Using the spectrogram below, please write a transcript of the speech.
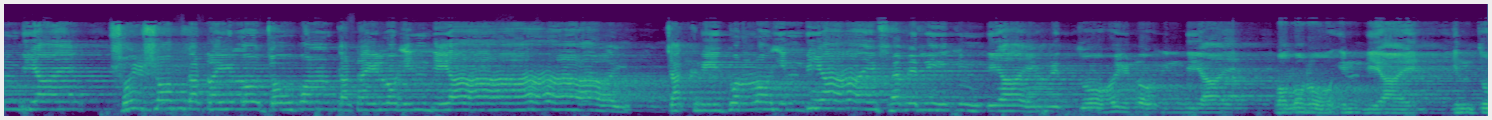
ইন্ডিয়ায়, শৈশব কাটাইলো, যৌবন কাটাইলো ইন্ডিয়ায়। চাকরি করল ইন্ডিয়ায়, ফ্যামিলি ইন্ডিয়ায়, মৃত্যু হইল ইন্ডিয়ায় কবরও ইন্ডিয়ায়। কিন্তু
